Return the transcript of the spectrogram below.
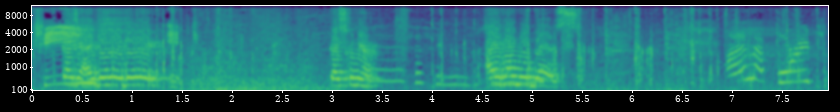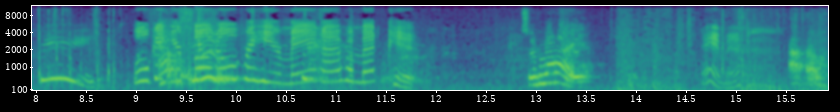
Cheese Guys, I do it, do it. it. Guys, come here. I have armor bells. I'm at four HP. Well, get your Oh, butt over here, man. I have a med kit. So do I. Hey, man. Uh-oh.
